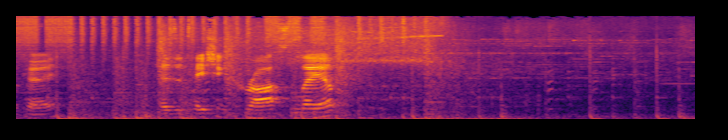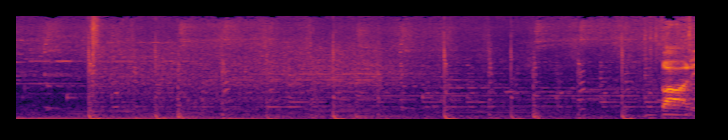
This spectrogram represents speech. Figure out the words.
Okay. Hesitation cross layup. Body.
